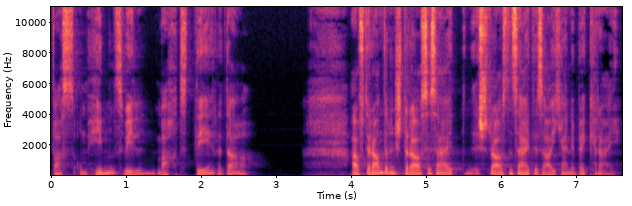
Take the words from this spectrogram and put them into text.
Was um Himmels willen macht der da? Auf der anderen Straßenseite sah ich eine Bäckerei.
